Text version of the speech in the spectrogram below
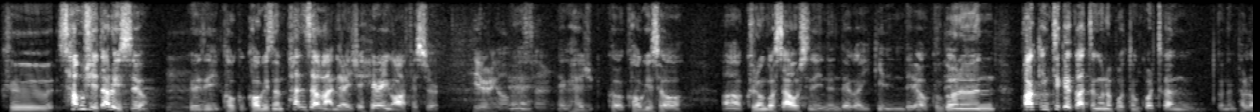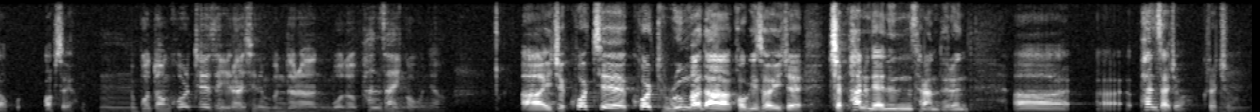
그 사무실이 따로 있어요. 음. 그래서 거, 거기서는 판사가 아니라 이제 hearing officer. 히어링 예, 오피서. 해주- 그, 거기서 어, 그런 거 싸울 수 있는 데가 있긴 있는데요. 그거는 파킹 티켓 같은 거는 보통 코트 가는 거는 별로 없, 없어요. 음, 보통 콜트에서 일하시는 분들은 모두 판사인 거군요. 아 이제 코트 코트 룸마다 거기서 이제 재판을 내는 사람들은 아, 아, 판사죠. 그렇죠. 음.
